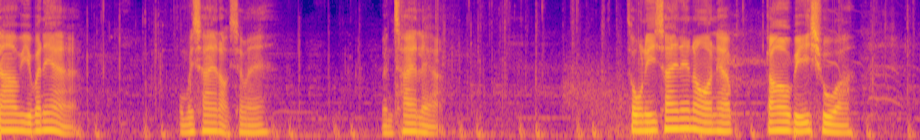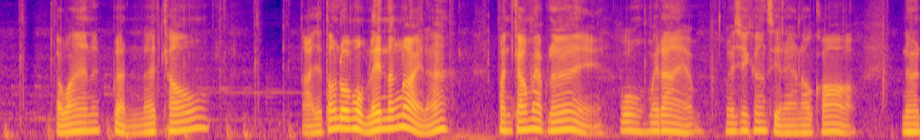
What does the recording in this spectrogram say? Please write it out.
ยาวีปะเนี่ย ผมไม่ใช่หรอกใช่ไหมเหมือนใช่เลยอะตรงนี้ใช่แน่นอนครับเก้าวีชัวแต่ว่าเปิดเนิร์ดเขาอาจจะต้องโดนผมเล่นตั้งหน่อยนะ ปั่นเก้าแมปเลย โอ้ ไม่ได้ครับ ไม่ใช่เครื่องสีแดงแล้วก็เนิร์ด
